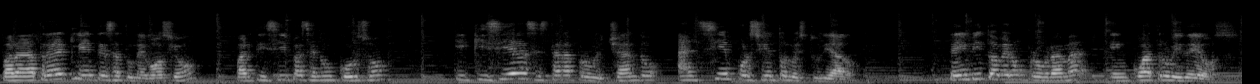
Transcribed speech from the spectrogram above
Para atraer clientes a tu negocio, participas en un curso y quisieras estar aprovechando al 100% lo estudiado. Te invito a ver un programa en cuatro videos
